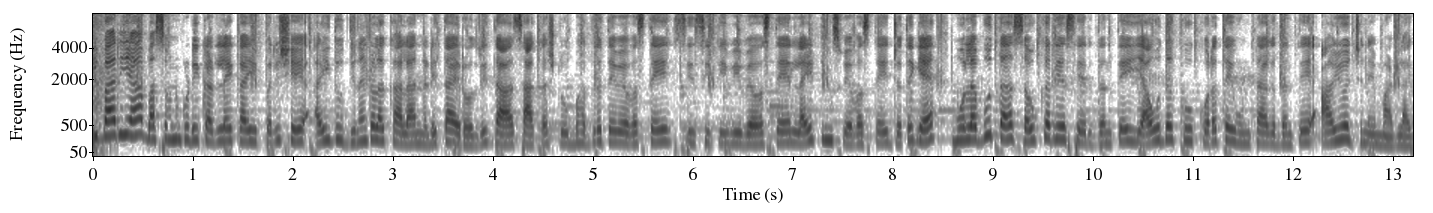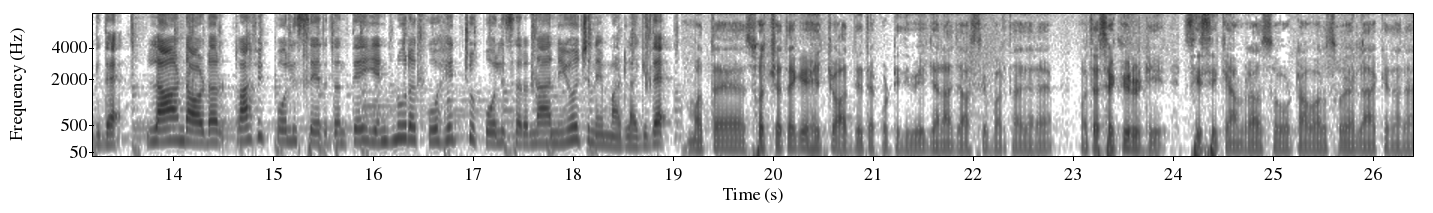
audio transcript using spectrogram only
ಈ ಬಾರಿಯ ಬಸವನಗುಡಿ ಕಡಲೆಕಾಯಿ ಪರಿಷೆ ಐದು ದಿನಗಳ ಕಾಲ ನಡೀತಾ ಇರೋದ್ರಿಂದ ಸಾಕಷ್ಟು ಭದ್ರತೆ ವ್ಯವಸ್ಥೆ ಸಿಸಿಟಿವಿ ವ್ಯವಸ್ಥೆ ಲೈಟಿಂಗ್ಸ್ ವ್ಯವಸ್ಥೆ ಜೊತೆಗೆ ಮೂಲಭೂತ ಸೌಕರ್ಯ ಸೇರಿದಂತೆ ಯಾವುದಕ್ಕೂ ಕೊರತೆ ಉಂಟಾಗದಂತೆ ಆಯೋಜನೆ ಮಾಡಲಾಗಿದೆ. Law and order traffic police ಸೇರಿದಂತೆ ಎಂಟುನೂರಕ್ಕೂ ಹೆಚ್ಚು ಪೊಲೀಸರನ್ನ ನಿಯೋಜನೆ ಮಾಡಲಾಗಿದೆ. ಮತ್ತೆ ಸ್ವಚ್ಛತೆಗೆ ಹೆಚ್ಚು ಆದ್ಯತೆ ಕೊಟ್ಟಿದ್ದೀವಿ. ಜನ ಜಾಸ್ತಿ ಬರ್ತಾ ಇದ್ದಾರೆ. ಮತ್ತು security C C cameras towers ಎಲ್ಲ ಹಾಕಿದ್ದಾರೆ.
